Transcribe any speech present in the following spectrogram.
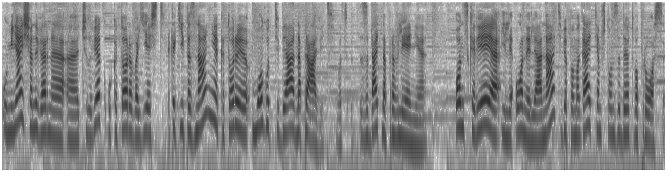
У меня еще, наверное, э, человек, у которого есть какие-то знания, которые могут тебя направить, вот задать направление. Он скорее, или он, или она тебе помогает тем, что он задает вопросы.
